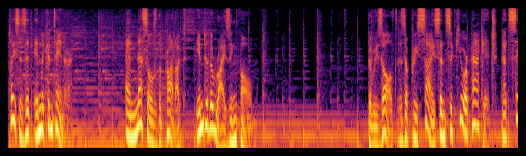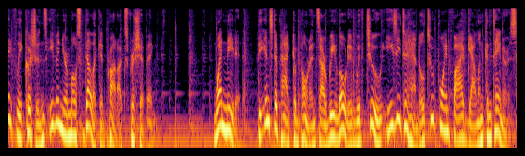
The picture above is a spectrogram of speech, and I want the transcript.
places it in the container, and nestles the product into the rising foam. The result is a precise and secure package that safely cushions even your most delicate products for shipping. When needed, the Instapak components are reloaded with two easy-to-handle 2.5 gallon containers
